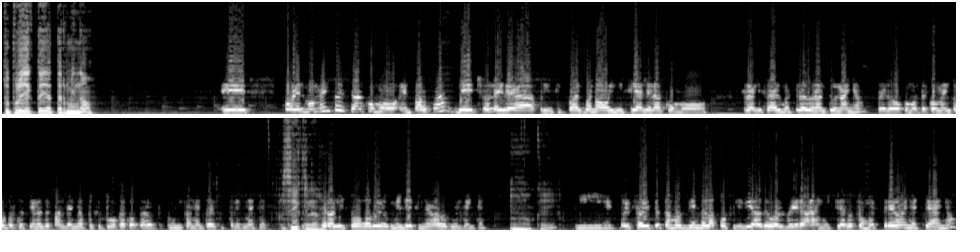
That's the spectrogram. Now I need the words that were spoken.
¿Tu proyecto ya terminó? Eh, por el momento está como en pausa. De hecho, la idea principal, bueno, inicial era como realizar el muestreo durante un año, pero como te comento, por cuestiones de pandemia, pues se tuvo que acotar únicamente a esos tres meses. Sí, claro. Se realizó de 2019 a 2020. Ok. Y pues ahorita estamos viendo la posibilidad de volver a iniciar otro muestreo en este año,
